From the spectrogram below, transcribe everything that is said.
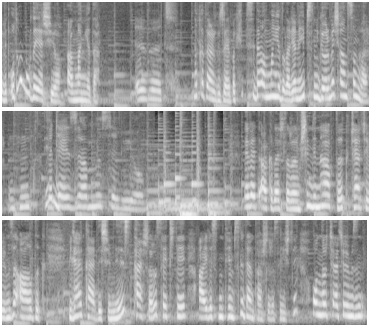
Evet, o da mı burada yaşıyor Almanya'da? Evet. Ne kadar güzel. Bak hepsi de Almanya'dalar. Yani hepsini görme şansın var. Değil ve mi? teyzemi seviyorum. Evet arkadaşlarım şimdi ne yaptık? Çerçevemizi aldık. Bilal kardeşimiz taşları seçti. Ailesini temsil eden taşları seçti. Onları çerçevemizin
